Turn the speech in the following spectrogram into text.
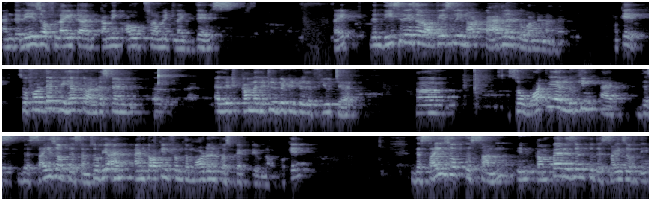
and the rays of light are coming out from it like this, right? Then these rays are obviously not parallel to one another. Okay, so for that we have to understand uh, a little, come a little bit into the future. Um, so what we are looking at this the size of the sun. So we I'm I'm talking from the modern perspective now. Okay, the size of the sun in comparison to the size of the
